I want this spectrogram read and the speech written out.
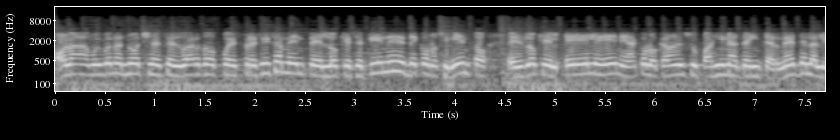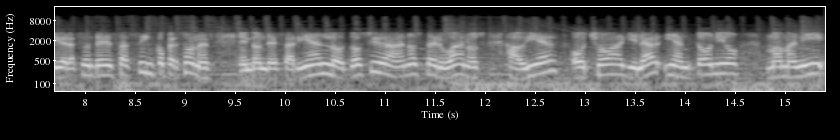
Hola, muy buenas noches, Eduardo. Pues precisamente lo que se tiene de conocimiento es lo que el ELN ha colocado en su página de internet de la liberación de estas cinco personas, en donde estarían los dos ciudadanos peruanos, Javier Ochoa Aguilar y Antonio Mamaní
